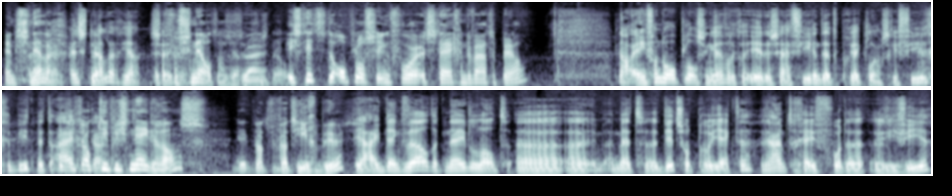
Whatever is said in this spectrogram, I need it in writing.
En sneller. En, sneller, ja. Het zeker. versnelt als het ja, ware. Versnelt. Is dit de oplossing voor het stijgende waterpeil? Nou, een van de oplossingen, hè, wat ik al eerder zei... 34 projecten langs het riviergebied. Met de is het ook typisch Nederlands? Dit, wat, wat hier gebeurt? Ja, ik denk wel dat Nederland uh, uh, met uh, dit soort projecten... ruimte geeft voor de rivier...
